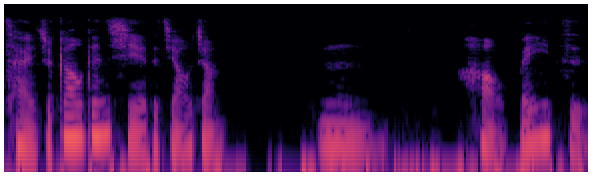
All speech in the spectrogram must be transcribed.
踩着高跟鞋的脚掌，嗯，好杯子。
